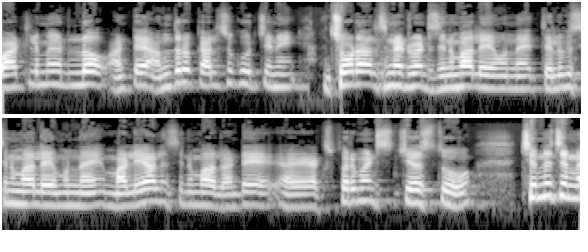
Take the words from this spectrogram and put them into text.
వాటి మీదలో అంటే అందరూ కలిసి కూర్చుని చూడాల్సినటువంటి సినిమాలు ఏమున్నాయి తెలుగు సినిమాలు ఏమున్నాయి మలయాళం సినిమాలు అంటే ఎక్స్పెరిమెంట్స్ చేస్తూ చిన్న చిన్న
